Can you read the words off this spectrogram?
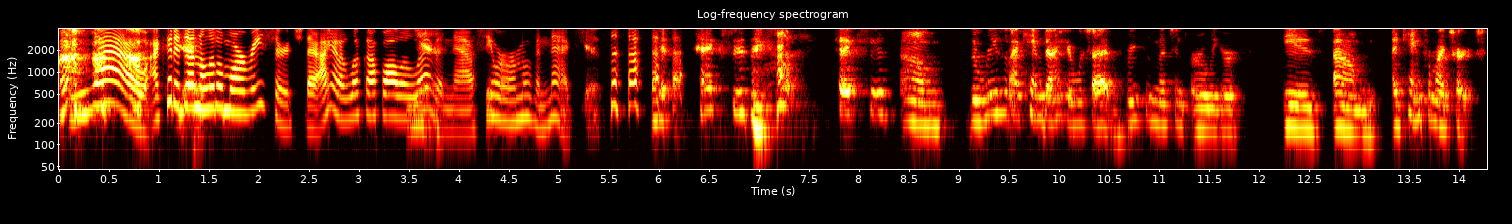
wow. I could have yes. done a little more research there. I got to look up all 11 yes. now, see where we're moving next. Yes. yeah. Texas, Texas. Um, the reason I came down here, which I briefly mentioned earlier, is um, I came from my church.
